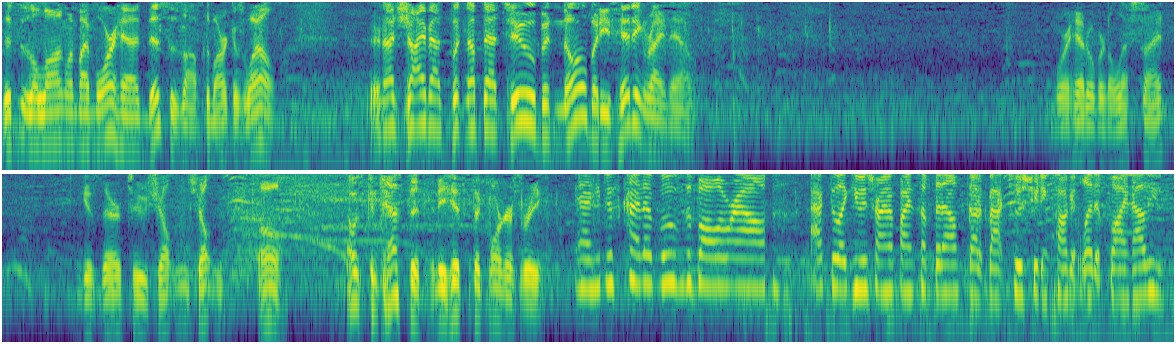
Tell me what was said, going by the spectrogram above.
This is a long one by Moorhead. This is off the mark as well. They're not shy about putting up that two, but nobody's hitting right now. Moorhead over on the left side. Gives there to Shelton. Shelton, oh, that was contested, and he hits the corner three. Yeah, he just kind of moved the ball around, acted like he was trying to find something else, got it back to his shooting pocket, let it fly. Now he's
